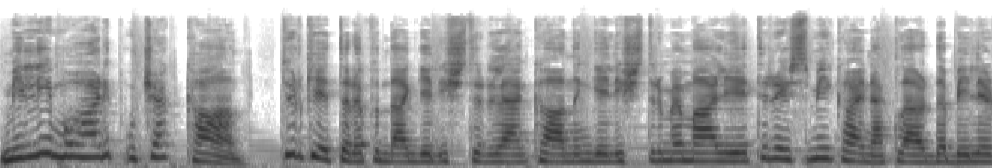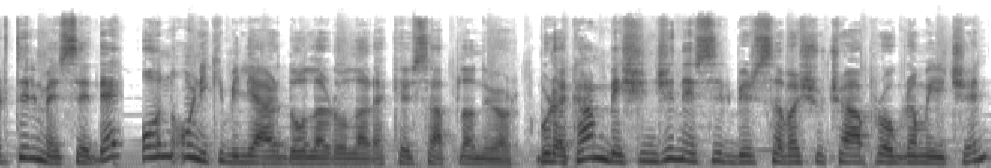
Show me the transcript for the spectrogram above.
Milli Muharip Uçak Kaan Türkiye tarafından geliştirilen Kaan'ın geliştirme maliyeti resmi kaynaklarda belirtilmese de 10-12 milyar dolar olarak hesaplanıyor. Bu rakam 5. nesil bir savaş uçağı programı için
